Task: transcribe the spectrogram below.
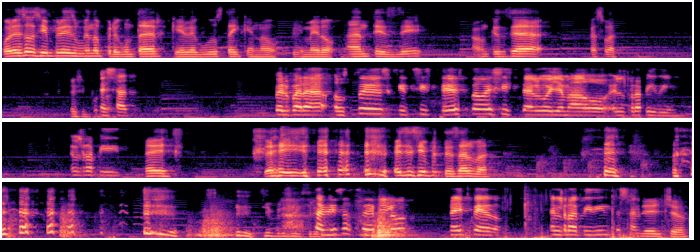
Por eso siempre es bueno preguntar qué le gusta y qué no, primero, antes de, aunque sea casual. Es importante. Exacto. Pero para ustedes que existe esto, existe algo llamado el rapidín. El rapidín. Ese siempre te salva. siempre, siempre. ¿Sabes hacerlo? No hay pedo. El rapidín te salva. De hecho,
